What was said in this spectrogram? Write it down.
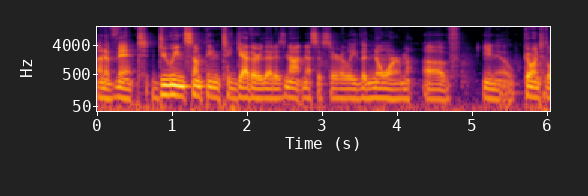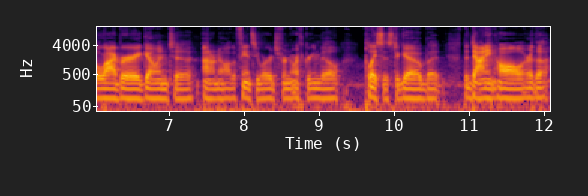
an event doing something together that is not necessarily the norm of you know, going to the library, going to I don't know all the fancy words for North Greenville places to go, but the dining hall or the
